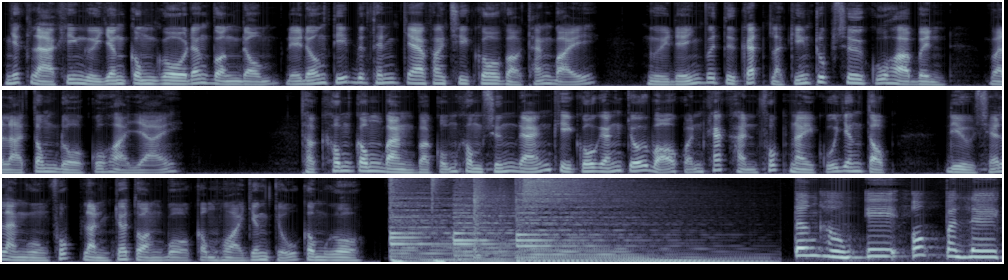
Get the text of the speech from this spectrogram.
Nhất là khi người dân Congo đang vận động để đón tiếp Đức Thánh Cha Francisco vào tháng 7, người đến với tư cách là kiến trúc sư của hòa bình và là tông đồ của hòa giải. Thật không công bằng và cũng không xứng đáng khi cố gắng chối bỏ khoảnh khắc hạnh phúc này của dân tộc, điều sẽ là nguồn phúc lành cho toàn bộ Cộng hòa Dân chủ Congo. Tân Hồng Y Opalek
